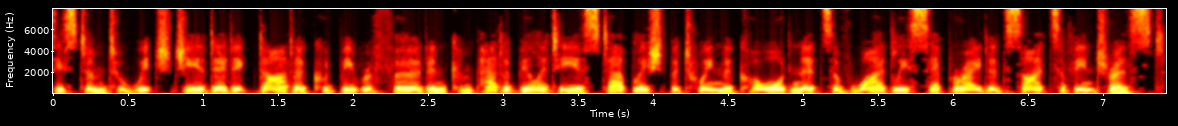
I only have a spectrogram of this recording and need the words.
system to which geodetic data could be referred and compatibility established between the coordinates of widely separated sites of interest.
